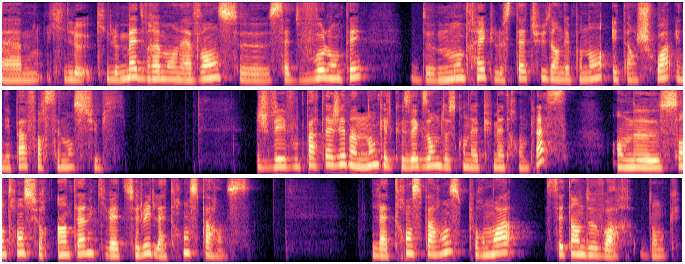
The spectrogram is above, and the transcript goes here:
euh, qui, le, qui le mettent vraiment en avant, cette volonté de montrer que le statut d'indépendant est un choix et n'est pas forcément subi. Je vais vous partager maintenant quelques exemples de ce qu'on a pu mettre en place en me centrant sur un thème qui va être celui de la transparence. La transparence, pour moi, c'est un devoir. Donc,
